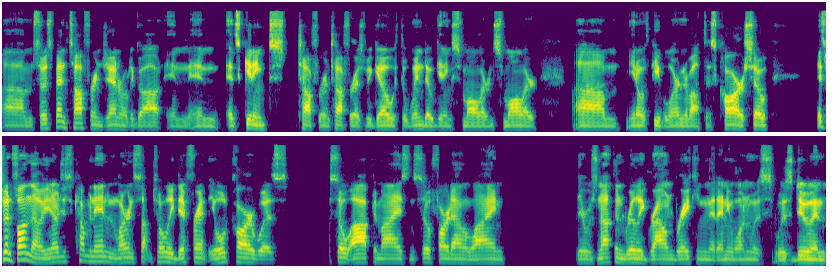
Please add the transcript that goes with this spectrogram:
Um, so it's been tougher in general to go out and and it's getting tougher and tougher as we go with the window getting smaller and smaller. Um, you know, with people learning about this car. So it's been fun though, you know, just coming in and learning something totally different. The old car was so optimized and so far down the line. There was nothing really groundbreaking that anyone was was doing.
